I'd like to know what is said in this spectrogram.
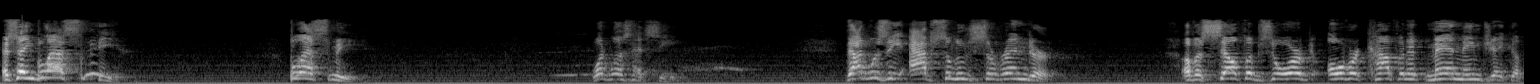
And saying, Bless me. Bless me. What was that scene? That was the absolute surrender of a self absorbed, overconfident man named Jacob.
